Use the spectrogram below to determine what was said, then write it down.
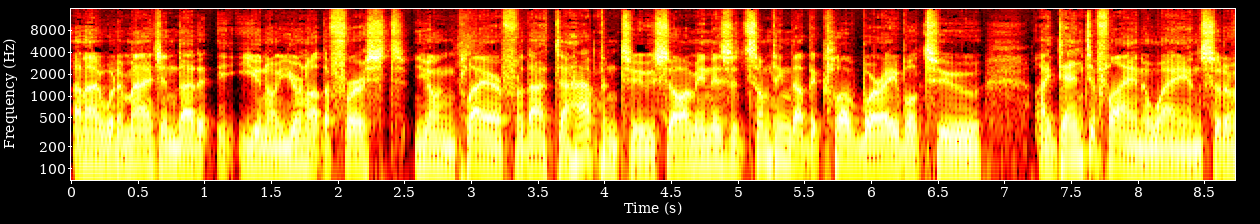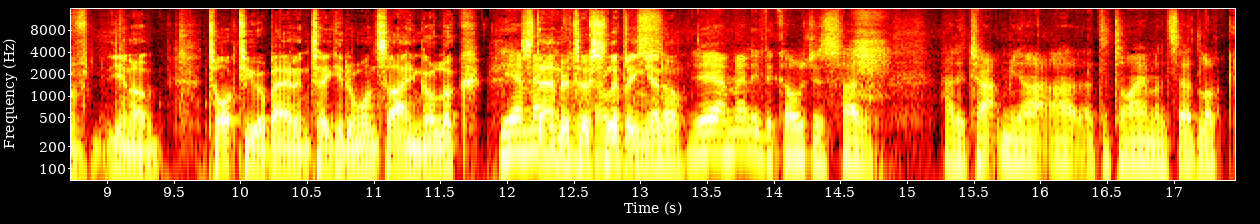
and I would imagine that you know you're not the first young player for that to happen to. So, I mean, is it something that the club were able to identify in a way and sort of you know talk to you about and take you to one side and go, look, Yeah, standards are the slipping, you know? Yeah, many of the coaches had had a chat with me at at the time and said, "Look,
